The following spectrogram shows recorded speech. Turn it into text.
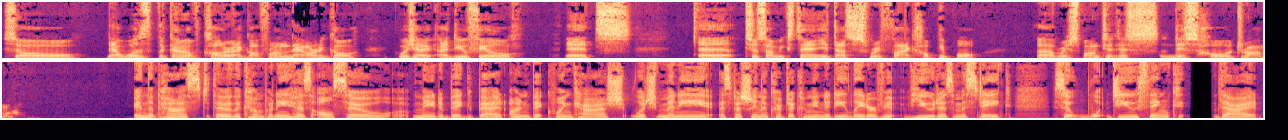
So that was the kind of color I got from that article, which I, I do feel it's uh, to some extent it does reflect how people uh, respond to this this whole drama. In the past, though, the company has also made a big bet on Bitcoin Cash, which many, especially in the crypto community, later v- viewed as a mistake. So, w- do you think that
